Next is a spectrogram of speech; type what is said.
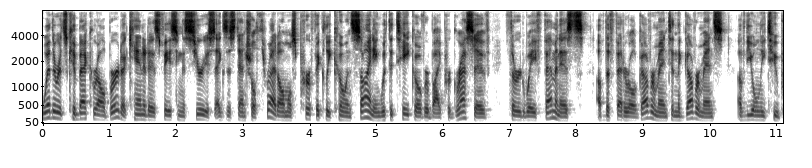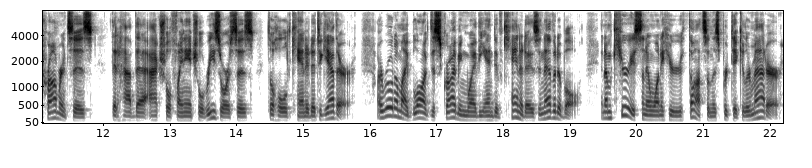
Whether it's Quebec or Alberta, Canada is facing a serious existential threat almost perfectly coinciding with the takeover by progressive, third wave feminists of the federal government and the governments of the only two provinces that have the actual financial resources to hold Canada together. I wrote on my blog describing why the end of Canada is inevitable, and I'm curious and I want to hear your thoughts on this particular matter.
